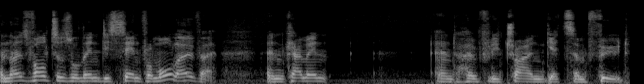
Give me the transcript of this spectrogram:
And those vultures will then descend from all over and come in and hopefully try and get some food.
